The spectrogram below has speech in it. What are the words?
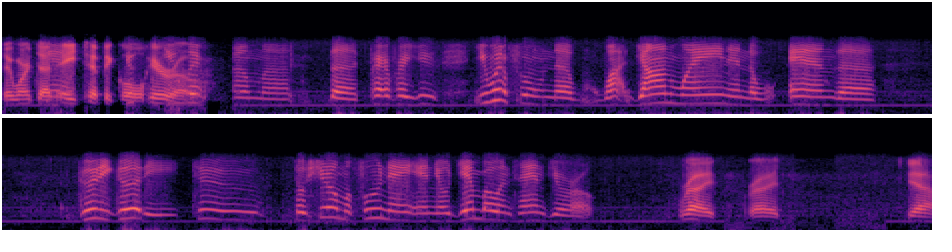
They weren't that Yeah. atypical You hero. went from uh, the paraphrase you you went from the John Wayne and the and the Goody Goody to Toshiro Mifune and Yojimbo and Sanjuro. Right, right. Yeah.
